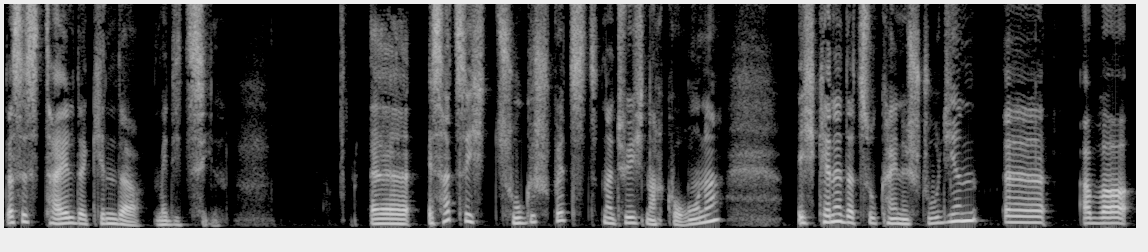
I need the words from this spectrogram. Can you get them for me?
Das ist Teil der Kindermedizin. Äh, es hat sich zugespitzt, natürlich nach Corona. Ich kenne dazu keine Studien, äh, aber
